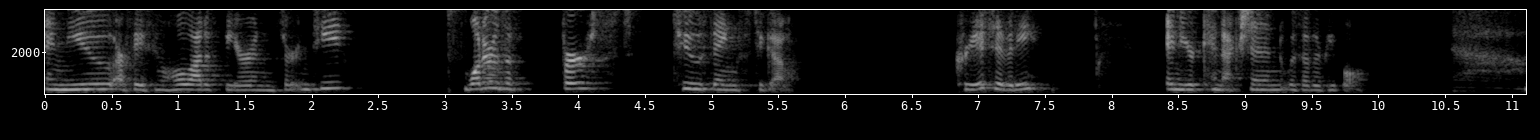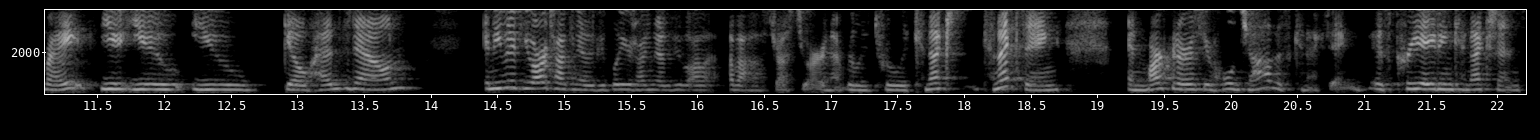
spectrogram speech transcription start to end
and you are facing a whole lot of fear and uncertainty, what are the first two things to go? Creativity and your connection with other people. Yeah. Right? You you you go heads down and even if you are talking to other people, you're talking to other people about how stressed you are and not really truly connect, connecting. And marketers, your whole job is connecting, is creating connections.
